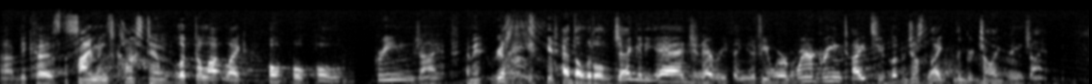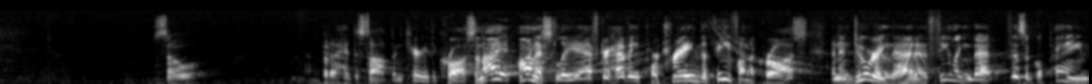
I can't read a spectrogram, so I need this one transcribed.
Uh, because the Simon's costume looked a lot like ho ho ho green giant. I mean, really, it had the little jaggedy edge and everything. And if you were to wear green tights, you'd look just like the Jolly Green Giant. So but I had to stop and carry the cross. And I honestly, after having portrayed the thief on the cross and enduring that and feeling that physical pain,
